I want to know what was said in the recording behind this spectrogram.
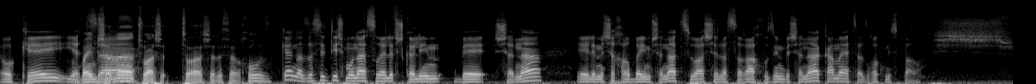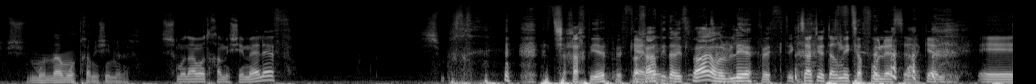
אוקיי, יצא... 40 שנה, תשואה של 10 אחוז. כן, אז עשיתי 18,000 שקלים בשנה, אה, למשך 40 שנה, תשואה של 10% בשנה, כמה יצא? זרוק מספר. 850 אלף. 850,000, שכחתי אפס, כן, זכרתי את המספר, אבל בלי אפס. קצת יותר מכפול 10, כן. אה,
